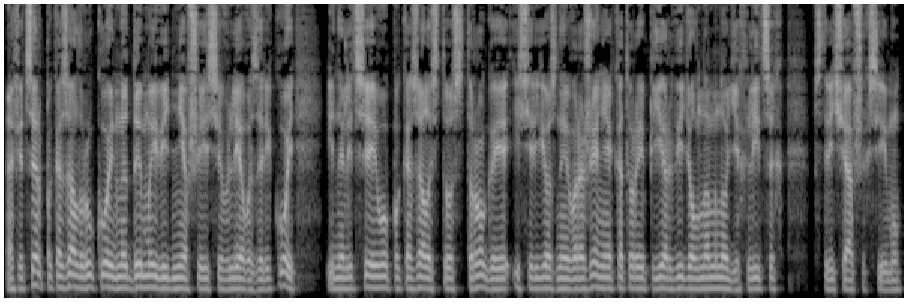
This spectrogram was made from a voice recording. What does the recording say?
Офицер показал рукой на дымы, видневшиеся влево за рекой, и на лице его показалось то строгое и серьезное выражение, которое Пьер видел на многих лицах, встречавшихся ему.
